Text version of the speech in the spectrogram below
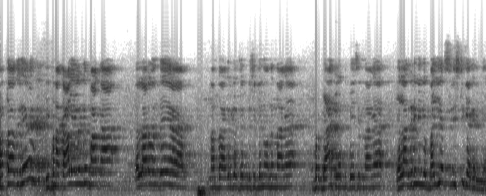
பத்தாவதுக்கு இப்போ நான் காலையிலேருந்து பார்த்தேன். எல்லாரும் வந்து நம்ம அக்ரிகல்ச்சர் யூனிவர்சிட்டிலேருந்து வந்திருந்தாங்க. அப்புறம் பேங்க்லேருந்து பேசியிருந்தாங்க. எல்லாருக்கிட்டையும் நீங்கள் பையர்ஸ் லிஸ்ட்டு கேட்குறீங்க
